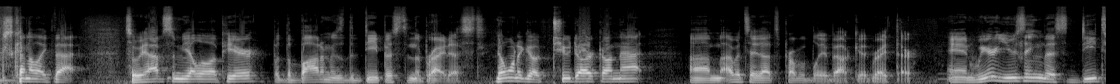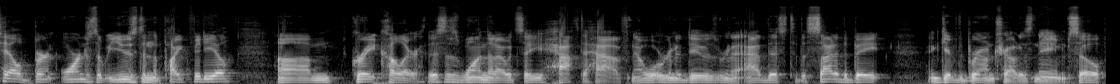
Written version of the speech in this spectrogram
Just kind of like that. So we have some yellow up here, but the bottom is the deepest and the brightest. Don't want to go too dark on that. Um, I would say that's probably about good right there. And we are using this detailed burnt orange that we used in the pike video. Um, great color. This is one that I would say you have to have. Now what we're gonna do is we're gonna add this to the side of the bait and give the brown trout his name. So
